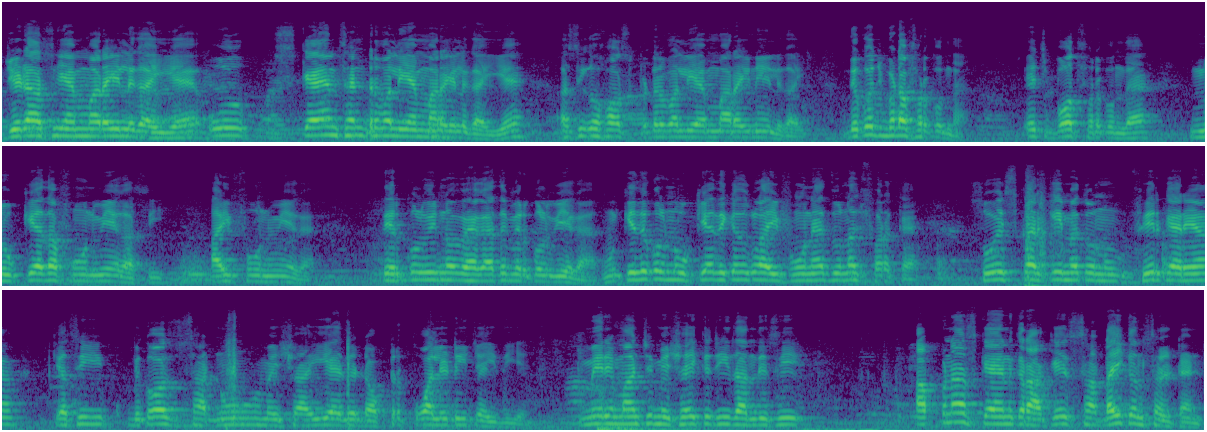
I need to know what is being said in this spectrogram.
ਜਿਹੜਾ ਅਸੀਂ ਐਮਆਰਆਈ ਲਗਾਈ ਹੈ ਉਹ ਸਕੈਨ ਸੈਂਟਰ ਵਾਲੀ ਐਮਆਰਆਈ ਲਗਾਈ ਹੈ ਅਸੀਂ ਉਹ ਹਸਪੀਟਲ ਵਾਲੀ ਐਮਆਰਆਈ ਨਹੀਂ ਲਗਾਈ। ਦੇਖੋ ਜੀ ਬੜਾ ਫ਼ਰਕ ਹੁੰਦਾ। ਹੈ। ਇਹ 'ਚ ਬਹੁਤ ਫ਼ਰਕ ਹੁੰਦਾ ਹੈ। ਨੋਕੀਆ ਦਾ ਫੋਨ ਵੀ ਹੈਗਾ ਸੀ ਆਈਫੋਨ ਵੀ ਹੈਗਾ ਤੇਰੇ ਕੋਲ ਵੀ ਨੋ ਹੈਗਾ ਤੇ ਮੇਰੇ ਕੋਲ ਵੀ ਹੈਗਾ ਹੁਣ ਕਿਹਦੇ ਕੋਲ ਨੋਕੀਆ ਤੇ ਕਿਹਦੇ ਕੋਲ ਆਈਫੋਨ ਹੈ ਦੋਨਾਂ 'ਚ ਫ਼ਰਕ ਹੈ। ਸੋ ਇਸ ਕਰਕੇ ਮੈਂ ਤੁਹਾਨੂੰ ਫਿਰ ਕਹਿ ਰਿਹਾ ਕਿ ਅਸੀਂ ਬਿਕੋਜ਼ ਸਾਨੂੰ ਹਮੇਸ਼ਾ ਹੀ ਐਜ਼ ਅ ਡਾਕਟਰ ਕੁਆਲਿਟੀ ਚਾਹੀਦੀ ਹੈ। ਮੇਰੇ ਮਨ 'ਚ ਹਮੇਸ਼ਾ ਇੱਕ ਚੀਜ਼ ਆਉਂਦੀ ਸੀ ਆਪਣਾ ਸਕੈਨ ਕਰਾ ਕੇ ਸਾਡਾ ਹੀ ਕੰਸਲਟੈਂਟ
